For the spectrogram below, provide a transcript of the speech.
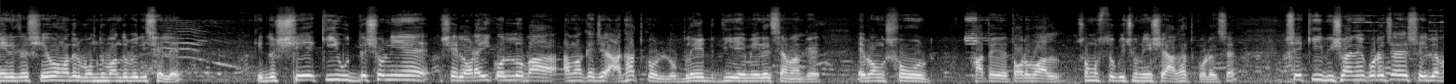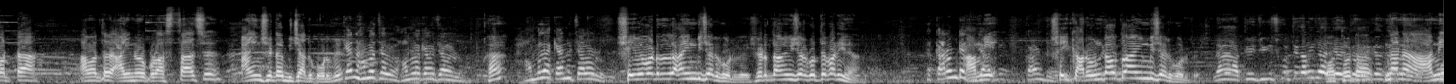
মেরেছে সেও আমাদের বন্ধু বান্ধবেরই ছেলে। কিন্তু সে কি উদ্দেশ্য নিয়ে সে লড়াই করল বা আমাকে যে আঘাত করল ব্লেড দিয়ে মেরেছে আমাকে এবং সোড হাতে তরোয়াল, সমস্ত কিছু নিয়ে সে আঘাত করেছে, সে কি বিষয় নিয়ে করেছে, সেই ব্যাপারটা আমাদের আইনের উপর আস্থা আছে আইন সেটা বিচার করবে। কেন হামলা চালালো? হামলা কেন চালালো? হ্যাঁ? হামলা কেন চালালো? সেই ব্যাপারটা তো আইন বিচার করবে সেটা তো আমি বিচার করতে পারি না। কারণটা আমি সেই কারণটাও তো আইন বিচার করবে। না তুই জিজ্ঞেস করতে গেলি না না না আমি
